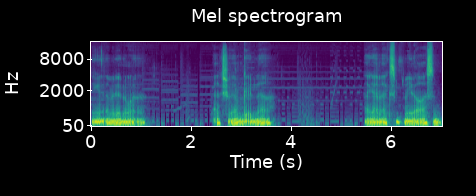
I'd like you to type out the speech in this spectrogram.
Yeah, I mean, I don't wanna. Uh, actually, I'm good now. I got Max made awesome.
